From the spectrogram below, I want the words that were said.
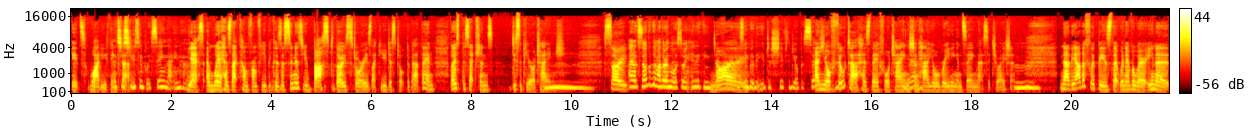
it's why do you think it's that? just you simply seeing that in her. Yes, and where has that come from for you? Because as soon as you bust those stories, like you just talked about then, those perceptions disappear or change. Hmm. So, And it's not that the mother-in-law is doing anything different. It's simply that you've just shifted your perception. and your filter has therefore changed in how you're reading and seeing that situation. Hmm. Now, the other flip is that whenever we're in a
